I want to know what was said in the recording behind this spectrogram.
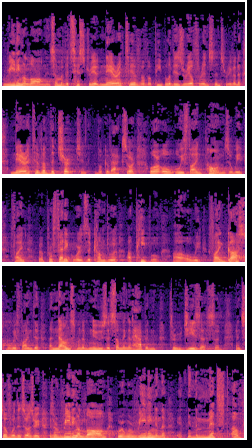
reading along, and some of its history, a narrative of a people of Israel, for instance, or even a narrative of the church in the book of Acts, or, or, or we find poems, or we find uh, prophetic words that come to a, a people, uh, or we find gospel, we find the announcement of news that something had happened through Jesus, and, and so forth and so on. So as we're reading along, we're, we're reading in the, in the midst of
